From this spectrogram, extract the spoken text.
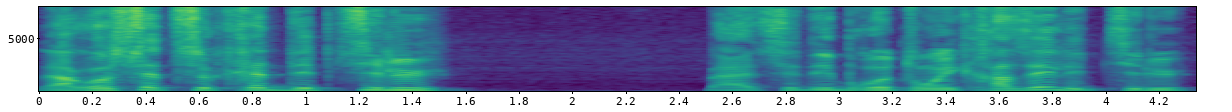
La recette secrète des petits lus. Bah, c'est des bretons écrasés, les petits lus.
